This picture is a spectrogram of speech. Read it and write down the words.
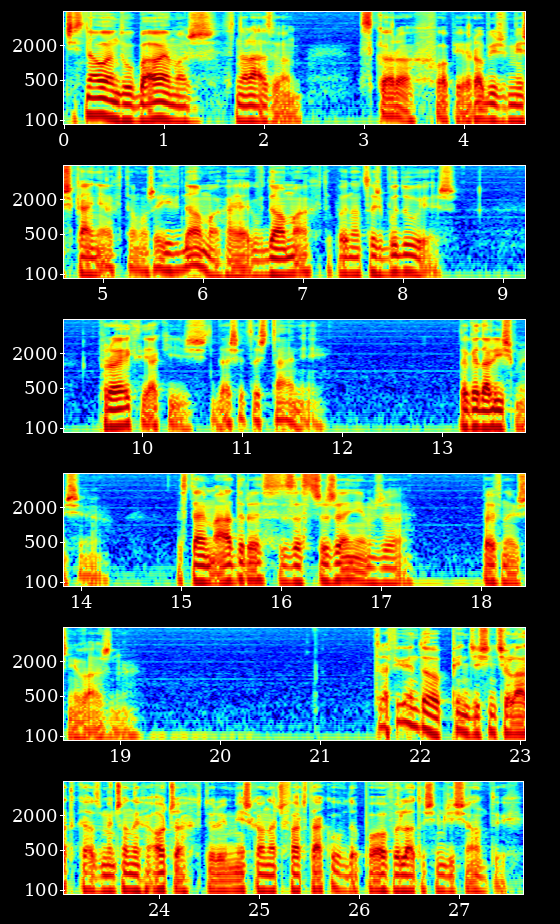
Cisnąłem, dłubałem, aż znalazłem. Skoro, chłopie, robisz w mieszkaniach, to może i w domach, a jak w domach, to pewno coś budujesz. Projekt jakiś, da się coś taniej. Dogadaliśmy się. Dostałem adres z zastrzeżeniem, że pewno już nieważne. Trafiłem do pięćdziesięciolatka o zmęczonych oczach, który mieszkał na czwartaków do połowy lat osiemdziesiątych.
